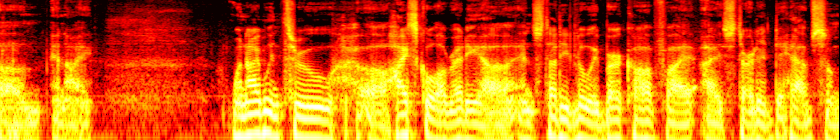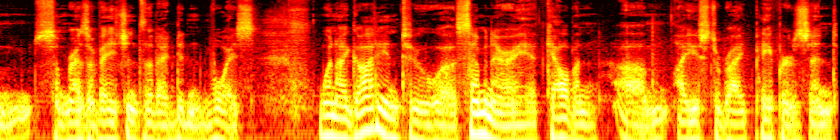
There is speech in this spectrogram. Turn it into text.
Um, and I, when I went through uh, high school already uh, and studied Louis Berkhof, I, I started to have some, some reservations that I didn't voice. When I got into uh, seminary at Calvin, um, I used to write papers and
